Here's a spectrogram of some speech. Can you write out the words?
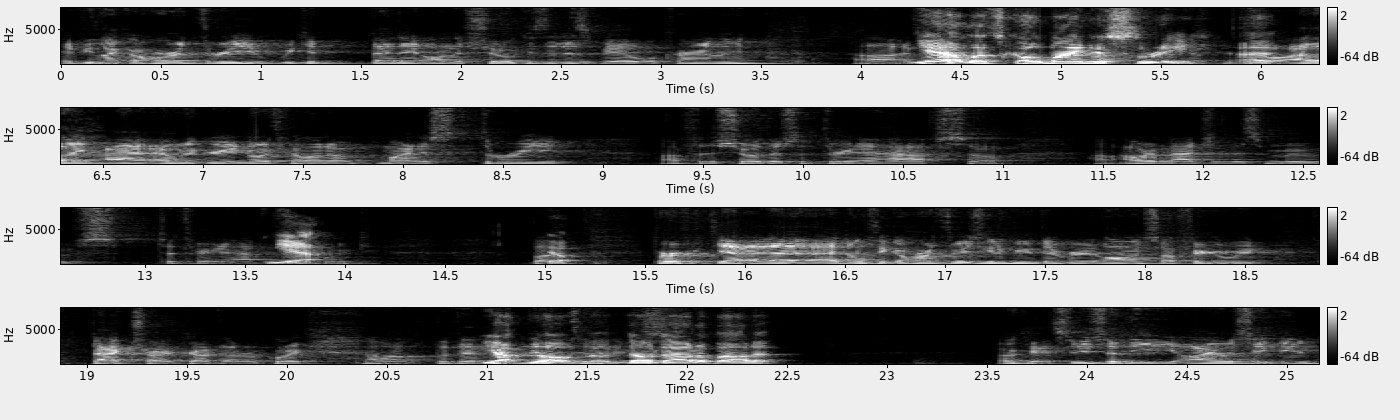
if you like a hard three, we could bet it on the show because it is available currently. Uh, Yeah, let's go minus three. Yeah. So Uh, I like. I, I would agree. in North Carolina minus three uh, for the show. There's some three and a half. So uh, I would imagine this moves to three and a half. Yeah. Quick. But Yep. perfect. Yeah. I, I don't think a hard three is going to be there very long. So I figured we'd backtrack, grab that real quick. Uh, but then. yep, no, no, no doubt about it. Okay. So you said the Iowa State game.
